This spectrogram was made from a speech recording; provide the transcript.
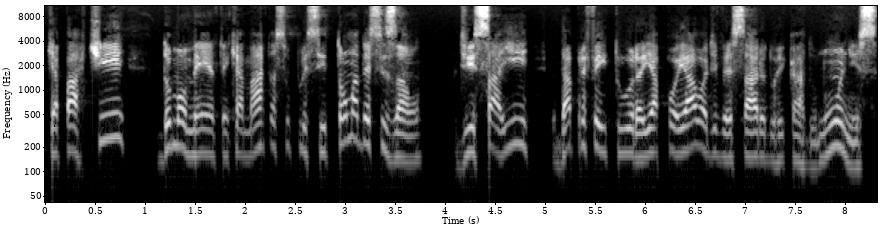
Que a partir do momento em que a Marta Suplicy toma a decisão de sair da prefeitura e apoiar o adversário do Ricardo Nunes,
